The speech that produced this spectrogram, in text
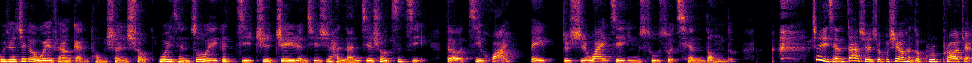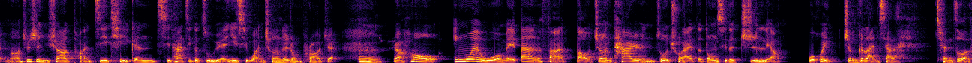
我觉得这个我也非常感同身受。我以前作为一个极致 J 人，其实是很难接受自己的计划被就是外界因素所牵动的。就以前大学的时候，不是有很多 group project 吗？就是你需要团集体跟其他几个组员一起完成那种 project。嗯，然后因为我没办法保证他人做出来的东西的质量，我会整个揽下来，全做了。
